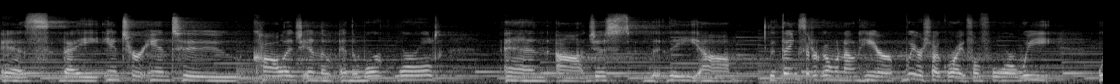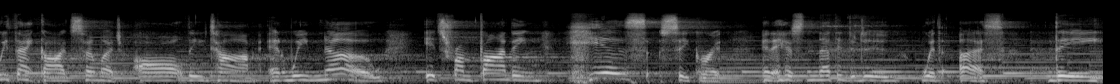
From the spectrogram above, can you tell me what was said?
as they enter into college in the in the work world. And uh, just the the, um, the things that are going on here we are so grateful for. We we thank God so much all the time. And we know it's from finding his secret and it has nothing to do with us. The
